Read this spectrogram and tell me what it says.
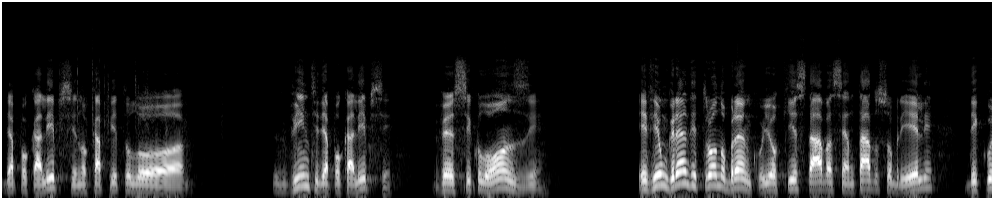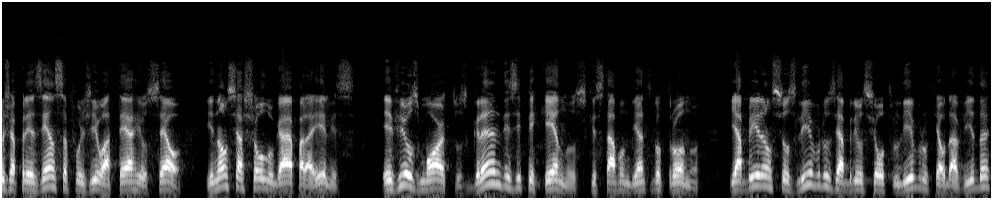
de Apocalipse, no capítulo 20 de Apocalipse, versículo 11, e vi um grande trono branco, e o que estava sentado sobre ele, de cuja presença fugiu a terra e o céu, e não se achou lugar para eles. E vi os mortos, grandes e pequenos, que estavam diante do trono. E abriram-se os livros, e abriu-se outro livro, que é o da vida,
